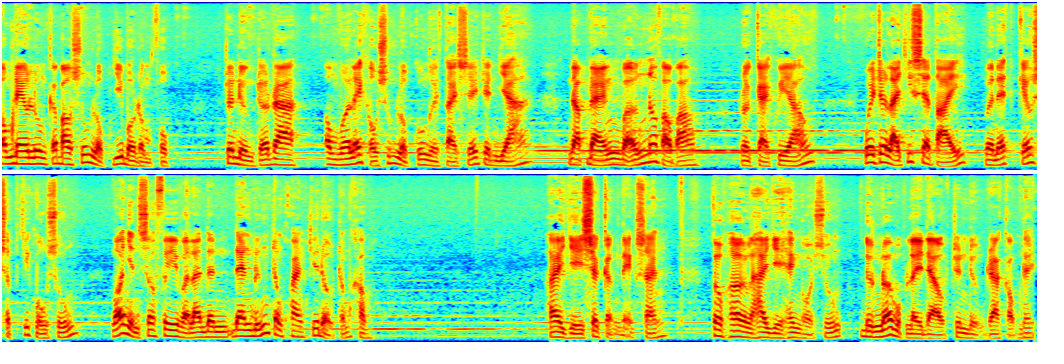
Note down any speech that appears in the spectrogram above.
Ông đeo luôn cả bao súng lục dưới bộ đồng phục. Trên đường trở ra Ông vừa lấy khẩu súng lục của người tài xế trên giá Nạp đạn và ấn nó vào bao Rồi cài khuy áo. Quay trở lại chiếc xe tải Vernet kéo sụp chiếc mũ xuống. Ngó nhìn Sophie và Landon đang đứng trong khoang chứa đồ trống không. Hai vị sẽ cần đèn sáng. Tốt hơn là hai vị hãy ngồi xuống. Đừng nói một lời nào trên đường ra cổng đấy.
